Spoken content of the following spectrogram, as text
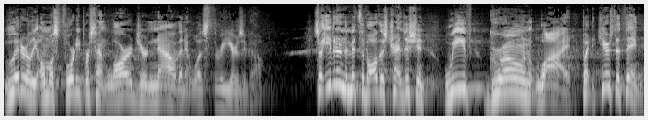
literally almost 40% larger now than it was three years ago. So even in the midst of all this transition, we've grown wide. But here's the thing.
